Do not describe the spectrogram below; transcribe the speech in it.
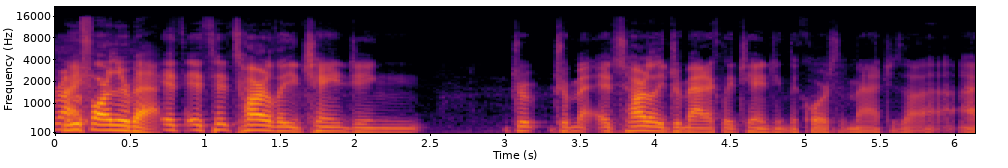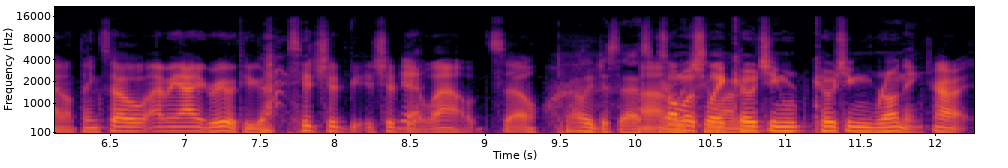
Right. Move farther back. It, it's it's hardly changing. Dr- drama- it's hardly dramatically changing the course of matches. I, I don't think so. I mean, I agree with you guys. It should be it should Yeah. be allowed. So, Probably just ask. Uh, it's almost like wanted. coaching coaching running. all right,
